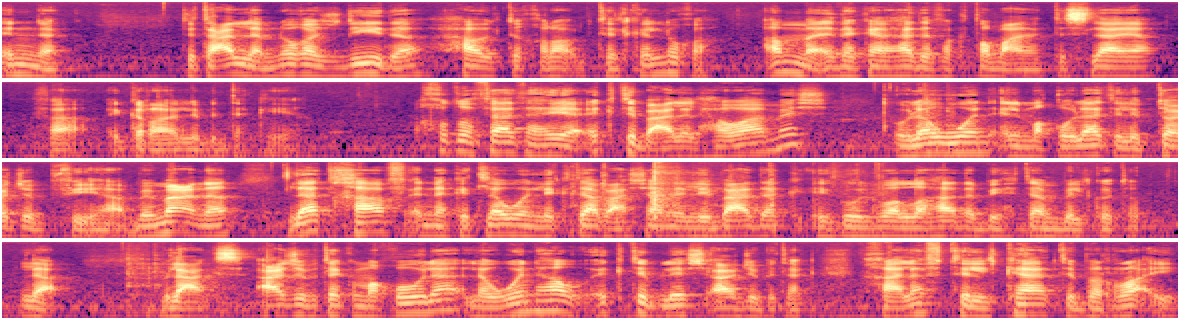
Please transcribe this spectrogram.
أنك تتعلم لغة جديدة حاول تقرأ بتلك اللغة. أما إذا كان هدفك طبعا التسلاية فاقرأ اللي بدك إياه. الخطوة الثالثة هي اكتب على الهوامش ولون المقولات اللي بتعجب فيها. بمعنى لا تخاف إنك تلون الكتاب عشان اللي بعدك يقول والله هذا بيهتم بالكتب. لا بالعكس أعجبتك مقولة لونها واكتب ليش أعجبتك. خالفت الكاتب الرأي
